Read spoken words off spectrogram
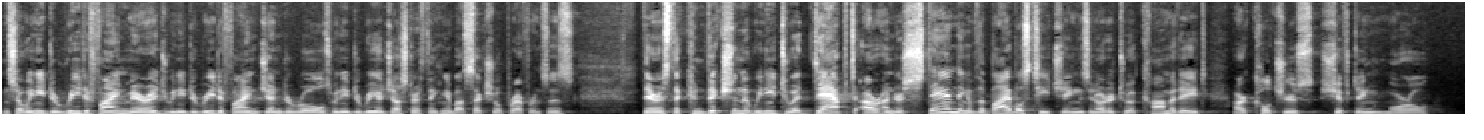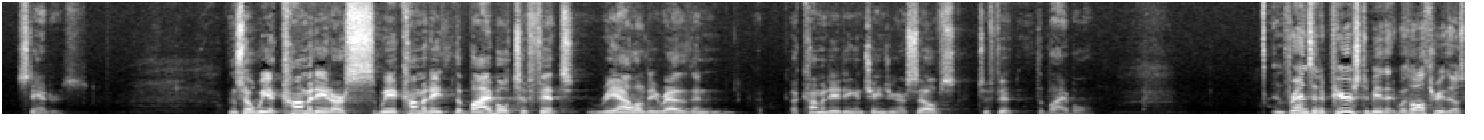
And so we need to redefine marriage, we need to redefine gender roles, we need to readjust our thinking about sexual preferences. There is the conviction that we need to adapt our understanding of the Bible's teachings in order to accommodate our culture's shifting moral standards. And so we accommodate, our, we accommodate the Bible to fit reality rather than accommodating and changing ourselves to fit the Bible. And friends, it appears to me that with all three of those,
